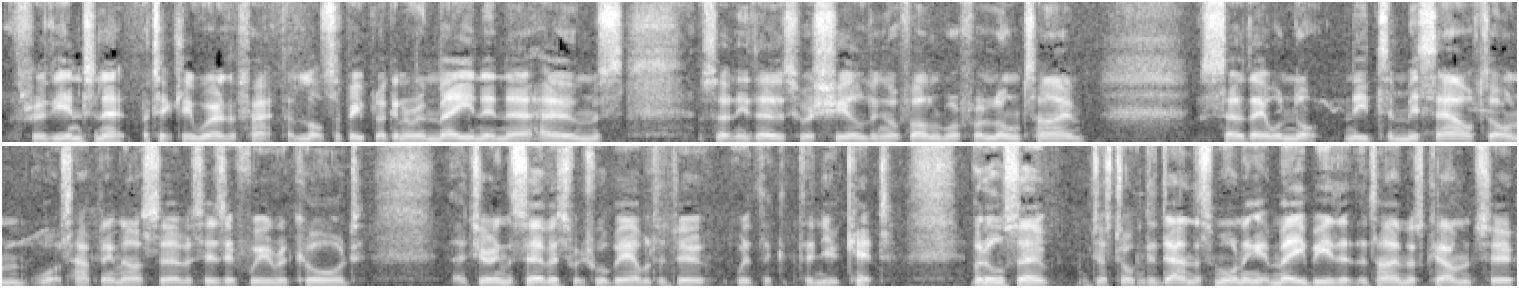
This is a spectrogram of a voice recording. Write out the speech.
through the internet, particularly of the fact that lots of people are going to remain in their homes, certainly those who are shielding or vulnerable for a long time. So they will not need to miss out on what's happening in our services if we record uh, during the service, which we'll be able to do with the, the new kit. But also, just talking to Dan this morning, it may be that the time has come to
